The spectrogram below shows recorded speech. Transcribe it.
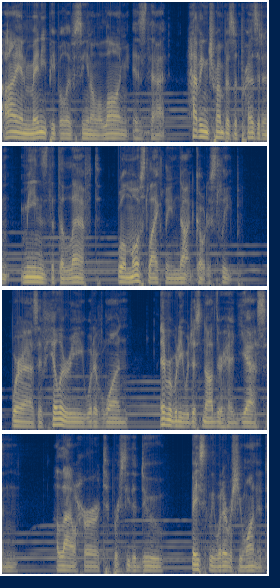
I and many people have seen all along is that having Trump as a president means that the left will most likely not go to sleep. Whereas if Hillary would have won, everybody would just nod their head yes and allow her to proceed to do basically whatever she wanted.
